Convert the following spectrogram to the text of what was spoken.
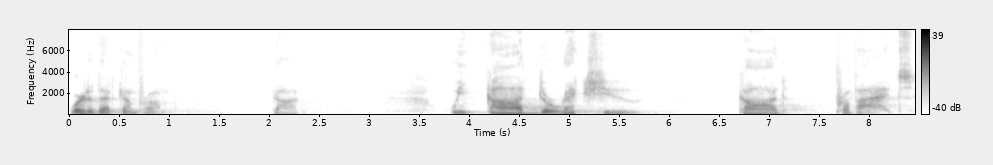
Where did that come from? God. When God directs you, God provides.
